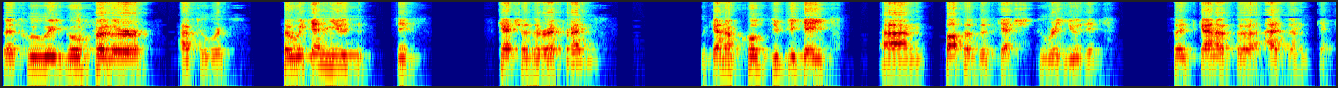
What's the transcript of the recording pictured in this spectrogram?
But we will go further afterwards. So we can use this sketch as a reference. We can, of course, duplicate um, part of the sketch to reuse it. So it's kind of an advanced sketch.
